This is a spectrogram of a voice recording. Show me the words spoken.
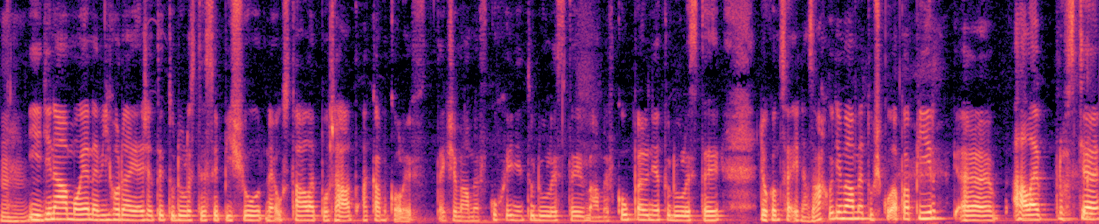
Mm-hmm. Jediná moje nevýhoda je, že ty to-do listy si píšu neustále pořád a kamkoliv. Takže máme v kuchyni to-do listy, máme v koupelně to-do listy, dokonce i na záchodě máme tušku a papír, eh, ale prostě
